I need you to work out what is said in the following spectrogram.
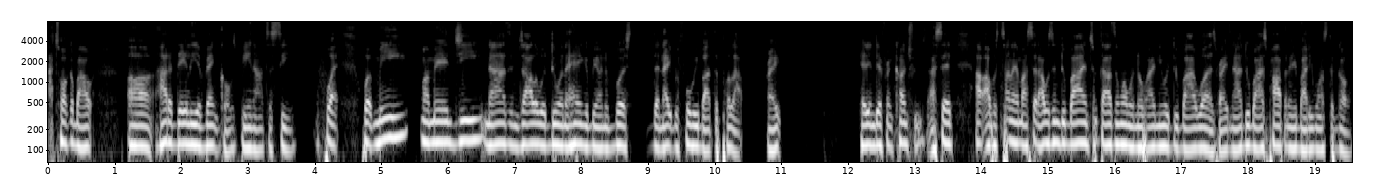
I talk about uh, how the daily event goes, being out to sea. What what me, my man G, Nas, and Jala were doing a hangar bay on the bush the night before we about to pull out, right? Heading different countries. I said, I, I, was telling him, I said I was in Dubai in 2001 when nobody knew what Dubai was. Right now, Dubai is popping. Everybody wants to go.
